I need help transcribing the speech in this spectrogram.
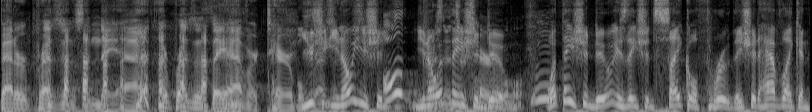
better presidents than they have. Their presidents they have are terrible. You should, you know, what you should, All you know what they should terrible. do. What they should do is they should cycle through. They should have like an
